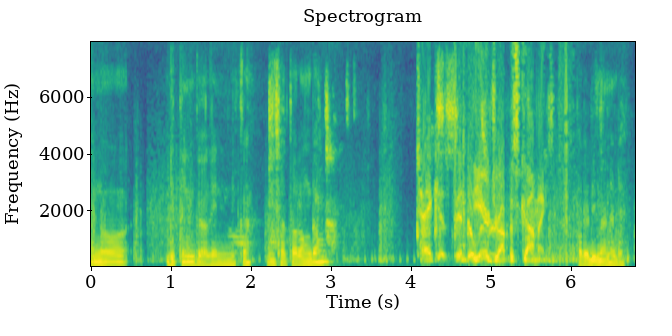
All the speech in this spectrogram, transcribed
Anu ditinggalin ini kah? Minta tolong dong. Tank has been The airdrop is coming. Pada di mana dah?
